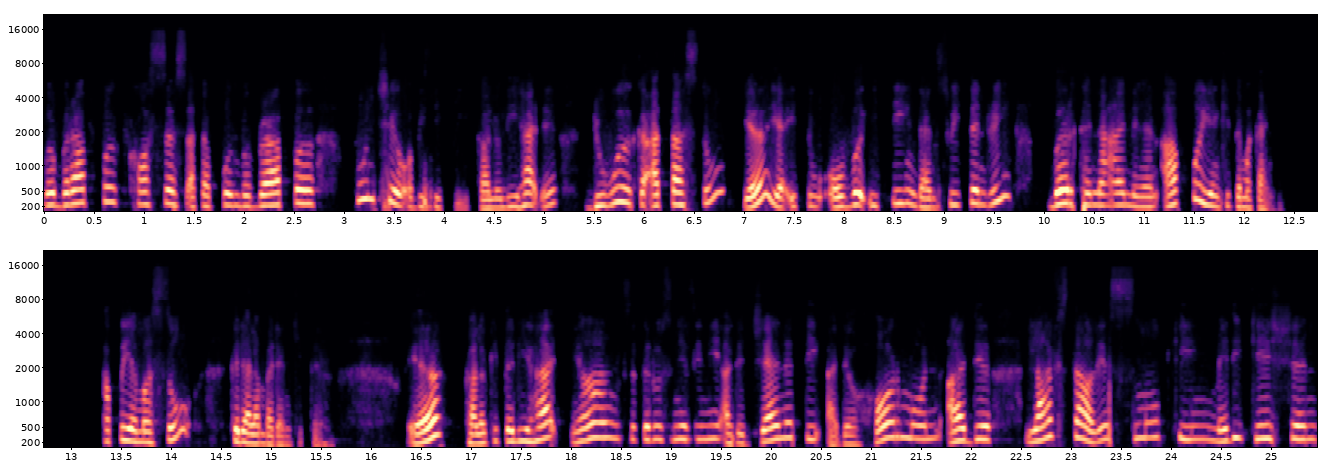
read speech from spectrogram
beberapa causes ataupun beberapa punca obesiti. Kalau lihat ya dua ke atas tu ya iaitu overeating dan sweeten drink berkenaan dengan apa yang kita makan. Apa yang masuk ke dalam badan kita. Ya, kalau kita lihat yang seterusnya sini ada genetik, ada hormon, ada lifestyle ya, smoking, medication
